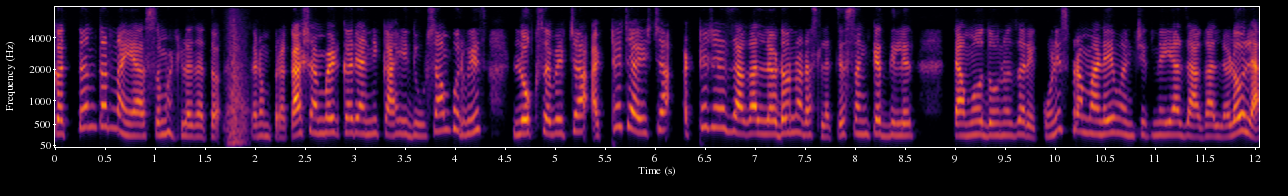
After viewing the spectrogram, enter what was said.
गत्यंतर नाही असं म्हटलं जातं. कारण प्रकाश आंबेडकर यांनी काही दिवसांपूर्वीच लोकसभेच्या अठ्ठेचाळीसच्या अठ्ठेचाळीस जागा लढवणार असल्याचे संकेत दिलेत. त्यामुळे दोन हजार एकोणीस प्रमाणे वंचितने या जागा लढवल्या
